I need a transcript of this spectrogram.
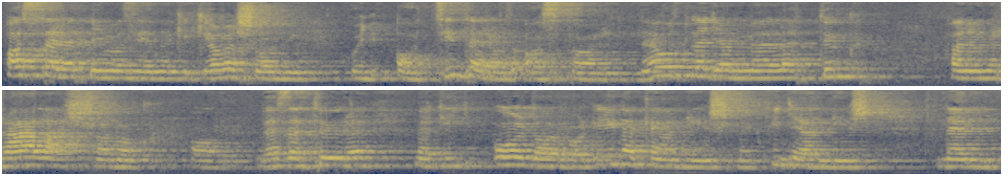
Azt szeretném azért nekik javasolni, hogy a citer az asztal ne ott legyen mellettük, hanem rálássanak vezetőre, mert így oldalról énekelni is, meg figyelni is nem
